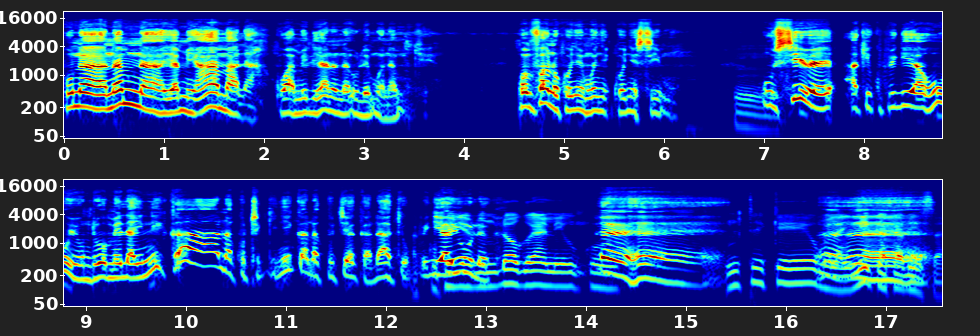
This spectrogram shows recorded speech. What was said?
Kuna namna ya miamala kuamiliana na yule mwanamke. Kwa mfano kwenye, mwenye, kwenye simu. Hmm. usiwe akikupigia huyu ndio umelainika na kutikinyika na kucheka na akikupigia yule. mdogo yani huko ehe, mteke umelainika kabisa.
